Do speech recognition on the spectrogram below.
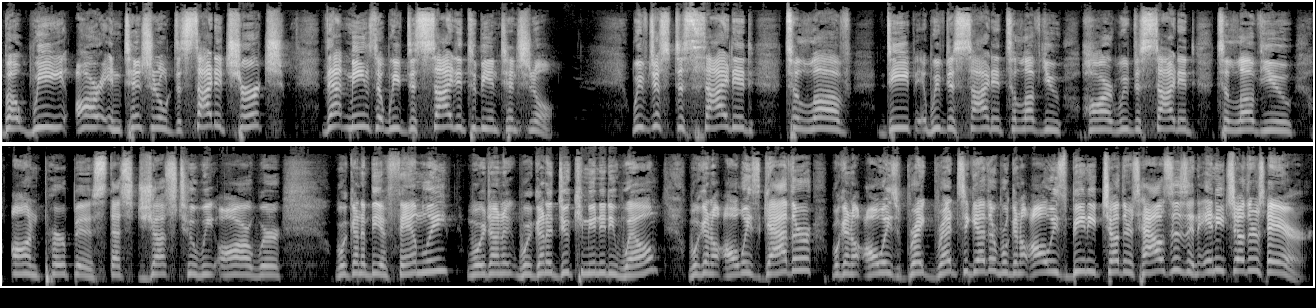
But we are intentional, decided church. That means that we've decided to be intentional. We've just decided to love deep. We've decided to love you hard. We've decided to love you on purpose. That's just who we are. We're we're to be a family. We're to we're to do community well. We're to always gather. We're to always break bread together. We're to always be in each other's houses and in each other's hair.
